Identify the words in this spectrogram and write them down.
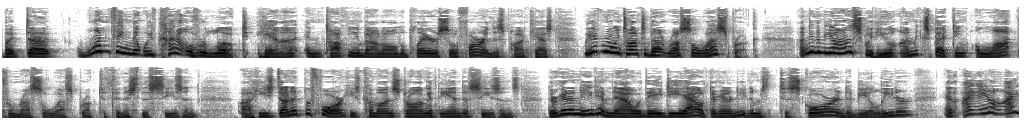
But uh, one thing that we've kind of overlooked, Hannah, and talking about all the players so far in this podcast, we haven't really talked about Russell Westbrook. I'm going to be honest with you. I'm expecting a lot from Russell Westbrook to finish this season. Uh, he's done it before. He's come on strong at the end of seasons. They're going to need him now with AD out. They're going to need him to score and to be a leader. And I, you know, I,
